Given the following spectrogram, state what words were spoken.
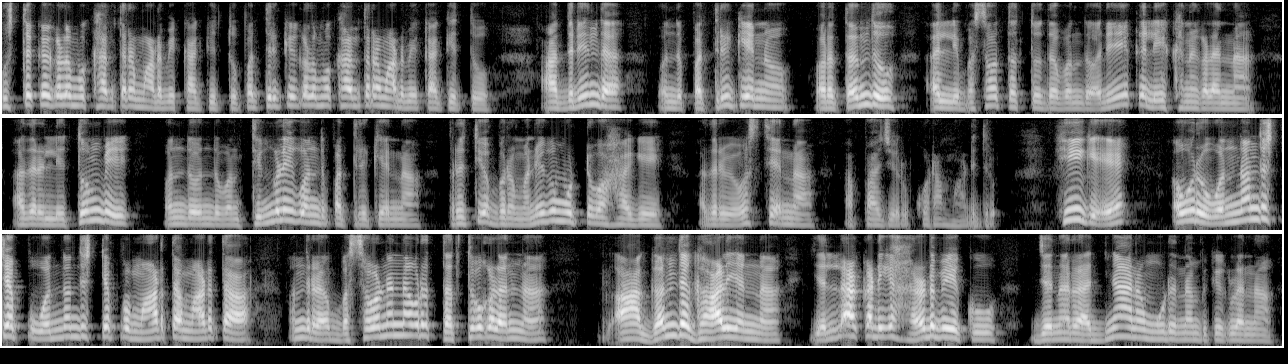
ಪುಸ್ತಕಗಳ ಮುಖಾಂತರ ಮಾಡಬೇಕಾಗಿತ್ತು, ಪತ್ರಿಕೆಗಳ ಮುಖಾಂತರ ಮಾಡಬೇಕಾಗಿತ್ತು. ಆದ್ದರಿಂದ ಒಂದು ಪತ್ರಿಕೆಯನ್ನು ಹೊರತಂದು ಅಲ್ಲಿ ಬಸವ ತತ್ವದ ಒಂದು ಅನೇಕ ಲೇಖನಗಳನ್ನು ಅದರಲ್ಲಿ ತುಂಬಿ ಒಂದೊಂದು ಒಂದು ತಿಂಗಳಿಗೆ ಒಂದು ಪತ್ರಿಕೆಯನ್ನು ಪ್ರತಿಯೊಬ್ಬರ ಮನೆಗೂ ಮುಟ್ಟುವ ಹಾಗೆ ಅದರ ವ್ಯವಸ್ಥೆಯನ್ನು ಅಪ್ಪಾಜಿಯವರು ಕೂಡ ಮಾಡಿದರು. ಹೀಗೆ ಅವರು ಒಂದೊಂದು ಸ್ಟೆಪ್ ಒಂದೊಂದು ಸ್ಟೆಪ್ ಮಾಡ್ತಾ ಮಾಡ್ತಾ ಅಂದ್ರೆ ಬಸವಣ್ಣನವರ ತತ್ವಗಳನ್ನು ಆ ಗಂಧ ಗಾಳಿಯನ್ನು ಎಲ್ಲ ಕಡೆಗೆ ಹರಡಬೇಕು ಜನರ ಅಜ್ಞಾನ ಮೂಢನಂಬಿಕೆಗಳನ್ನು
